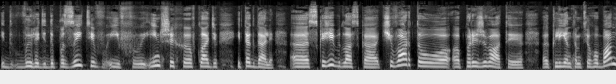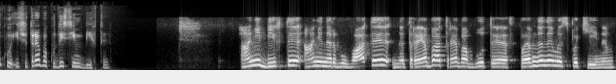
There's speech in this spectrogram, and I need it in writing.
і в вигляді депозитів, і в інших е, вкладів, і так далі. Е, Скажіть, будь ласка, чи варто переживати клієнтам цього банку, і чи треба кудись їм бігти? Ані бігти, ані нервувати не треба. Треба бути впевненим і спокійним.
